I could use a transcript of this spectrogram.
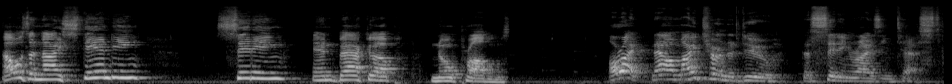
that was a nice standing sitting and back up, no problems. All right, now my turn to do the sitting rising test.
